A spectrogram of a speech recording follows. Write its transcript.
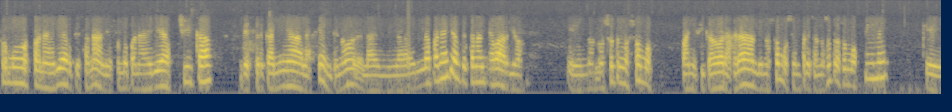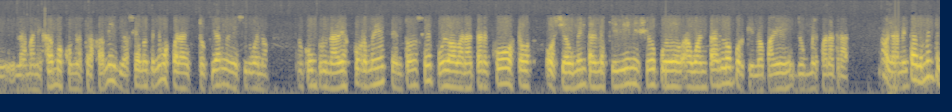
somos panadería artesanales, somos panaderías chicas de cercanía a la gente, ¿no? La, panadería artesanal de barrio. Eh, nosotros no somos panificadoras grandes, no somos empresas, nosotros somos pymes que la manejamos con nuestra familia, o sea, no tenemos para estoquearnos y decir, bueno, yo compro una vez por mes, entonces puedo abaratar costos, o si aumenta el mes que viene, yo puedo aguantarlo porque lo pagué de un mes para atrás. No, lamentablemente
